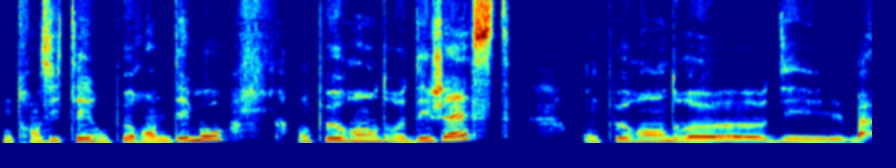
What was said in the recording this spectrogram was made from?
qu'on transitait, on peut rendre des mots, on peut rendre des gestes, on peut rendre des... bah,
